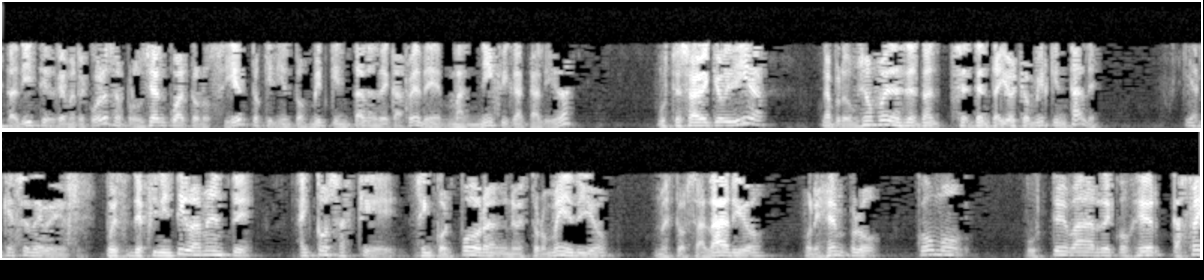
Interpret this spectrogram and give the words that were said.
estadísticas que me recuerdo, se producían 400, 500 mil quintales de café de magnífica calidad. Usted sabe que hoy día la producción fue de 78 mil quintales. ¿Y a qué se debe eso? Pues definitivamente hay cosas que se incorporan en nuestro medio, nuestro salario, por ejemplo, cómo usted va a recoger café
